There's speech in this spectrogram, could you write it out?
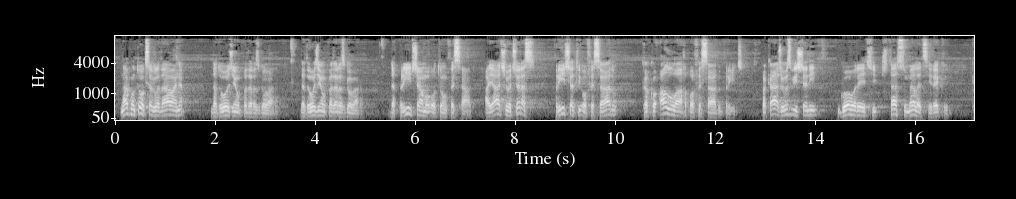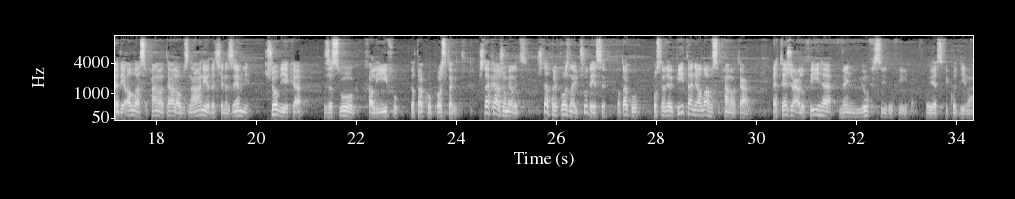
nakon tog sagledavanja da dođemo pa da razgovaramo. Da dođemo pa da razgovaramo. Da pričamo o tom fesadu. A ja ću večeras pričati o fesadu kako Allah o fesadu priča. Pa kaže uzvišeni govoreći šta su meleci rekli kad je Allah subhanahu wa ta'ala obznanio da će na zemlji čovjeka za svog halifu jel tako, postaviti. Šta kažu meleci? Šta prepoznaju? Čude se, jel tako, postavljaju pitanja Allahu subhanahu wa ta'ala. E teža'lu fiha men yufsidu fiha u jesfi kod dima.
